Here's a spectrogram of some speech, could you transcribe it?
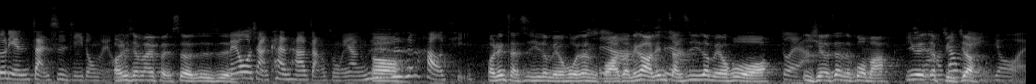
就连展示机都没有。哦，你想买粉色是不是？没有，我想看它长什么样子，好奇。哦，连展示机都没有货，那很夸张。你看，连展示机都没有货哦。对啊。以前有这样子过吗？因为要比较。没有哎。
